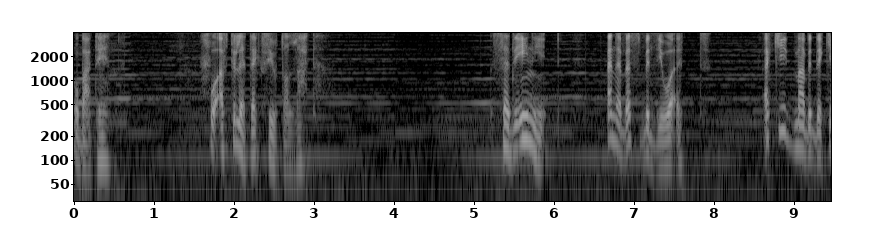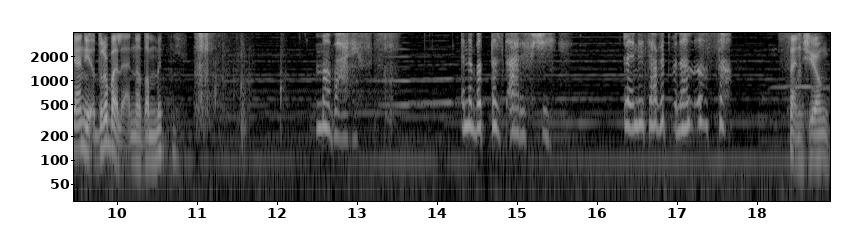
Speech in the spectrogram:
وبعدين وقفت لها تاكسي وطلعتها. صدقيني أنا بس بدي وقت. أكيد ما بدك ياني أضربها لأنها ضمتني. ما بعرف. أنا بطلت أعرف شي لأني تعبت من هالقصة. سان جيونغ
